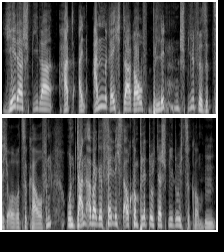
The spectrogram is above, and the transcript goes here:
jeder Spieler hat ein Anrecht darauf, blind ein Spiel für 70 Euro zu kaufen und dann aber gefälligst auch komplett durch das Spiel durchzukommen. Hm.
